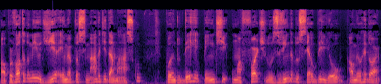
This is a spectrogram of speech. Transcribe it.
Ó, por volta do meio-dia eu me aproximava de Damasco, quando de repente uma forte luz vinda do céu brilhou ao meu redor.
